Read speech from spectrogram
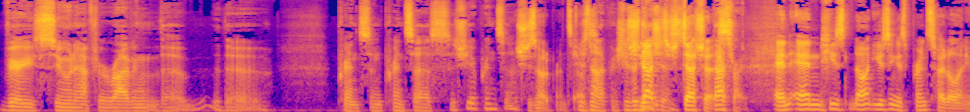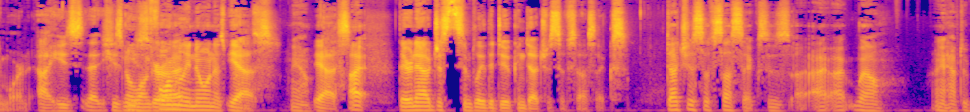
very soon after arriving, the the prince and princess is she a princess? She's not a princess. She's not a princess. She's a duchess. She's duchess. That's right. And and he's not using his prince title anymore. Uh, he's uh, he's no He's longer formerly a- known as prince. yes Yeah. yes. I- They're now just simply the Duke and Duchess of Sussex. Duchess of Sussex is I, I well I have to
